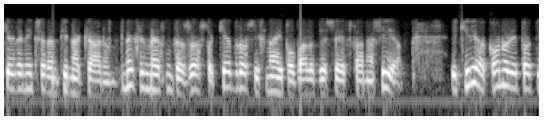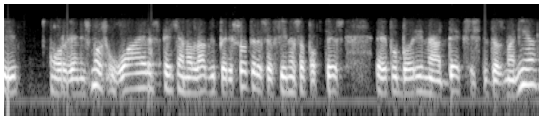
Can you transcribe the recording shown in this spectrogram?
και δεν ήξεραν τι να κάνουν. Μέχρι να έρθουν τα ζώα στο κέντρο συχνά υποβάλλονται σε ευθανασία. Η κυρία Κόνορ είπε ότι ο οργανισμός WIRES έχει αναλάβει περισσότερες ευθύνες από αυτές ε, που μπορεί να αντέξει στην Τασμανία,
